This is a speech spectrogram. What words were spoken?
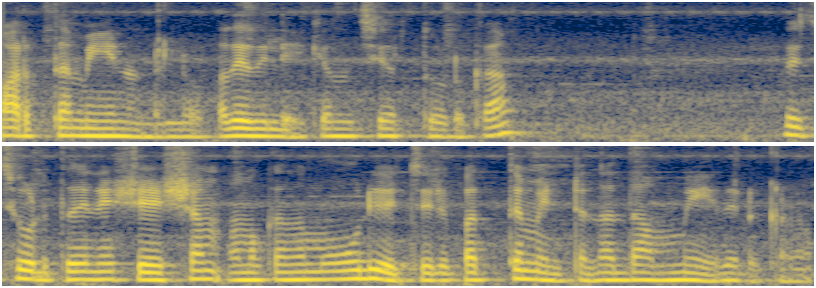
വറുത്ത മീനുണ്ടല്ലോ അത് ഇതിലേക്കൊന്ന് ചേർത്ത് കൊടുക്കാം വെച്ച് കൊടുത്തതിന് ശേഷം നമുക്കൊന്ന് മൂടി വെച്ചൊരു പത്ത് മിനിറ്റ് ഒന്ന് ദം ചെയ്തെടുക്കണം.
